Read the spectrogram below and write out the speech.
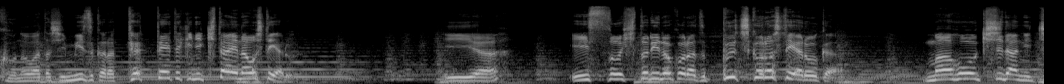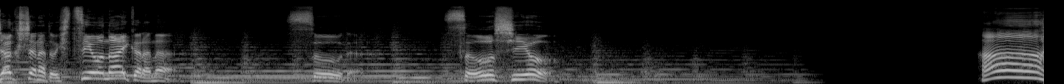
この私自ら徹底的に鍛え直してやる。いやいっそ一人残らずぶち殺してやろうか。魔法騎士団に弱者など必要ないからな。そうだ。そうしよう。ああ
